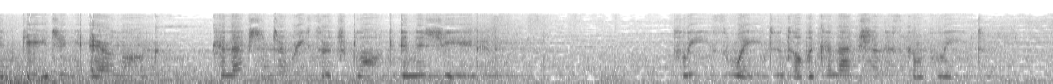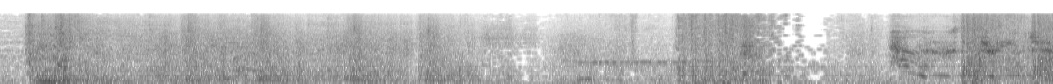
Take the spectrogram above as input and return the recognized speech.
Engaging airlock. Connection to research block initiated. Please wait until the connection is complete. Hello, stranger.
